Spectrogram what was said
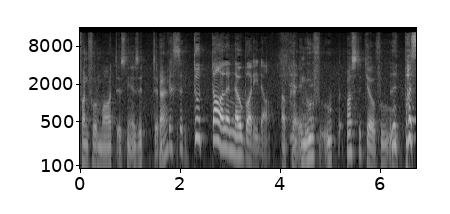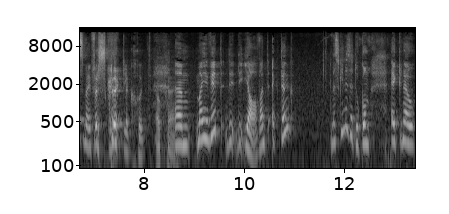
van formaat is nie. Is dit reg? Ek is 'n totale nobody daar. Okay. En hoe hoe pas dit jou hoe, hoe Dit pas my verskriklik goed. Okay. Ehm um, maar jy weet die, die, ja, want ek dink miskien is dit hoekom ek nou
